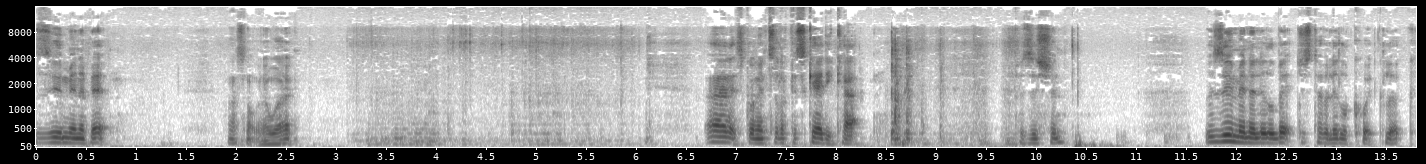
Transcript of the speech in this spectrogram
zoom in a bit. That's not going to work. And it's gone into like a scaredy cat position. We'll zoom in a little bit, just have a little quick look.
